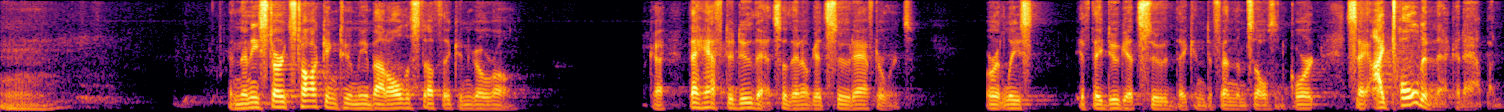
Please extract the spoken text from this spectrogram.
Mm. And then he starts talking to me about all the stuff that can go wrong. Okay? They have to do that so they don't get sued afterwards. Or at least if they do get sued, they can defend themselves in court, say, I told him that could happen.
